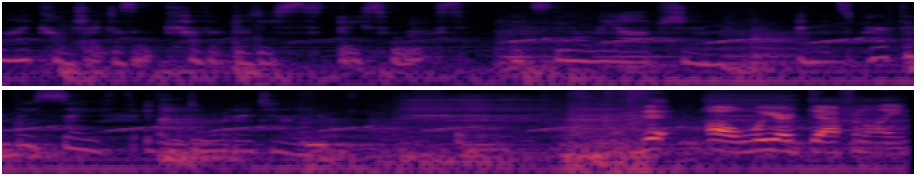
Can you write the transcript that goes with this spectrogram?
My contract doesn't cover bloody spacewalks. It's the only option, and it's perfectly safe if you do what I tell you. Oh, we are definitely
